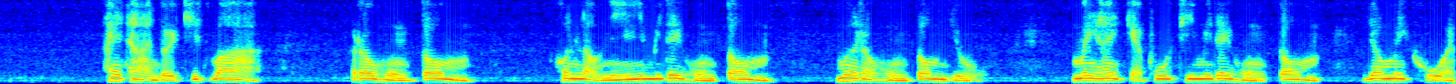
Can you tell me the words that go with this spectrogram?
6. ให้ทานโดยคิดว่า เราหุงต้ม คนเหล่านี้ไม่ได้หุงต้ม เมื่อเราหุงต้มอยู่ ไม่ให้แก่ผู้ที่ไม่ได้หุงต้ม ย่อมไม่ควร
